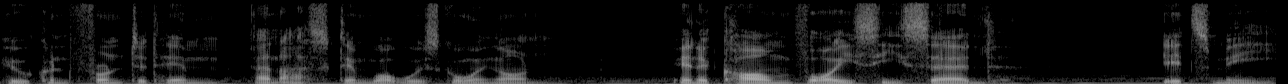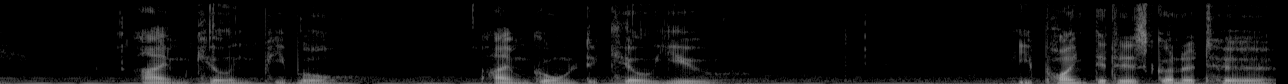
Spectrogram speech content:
who confronted him and asked him what was going on. In a calm voice, he said, It's me. I'm killing people. I'm going to kill you. He pointed his gun at her,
